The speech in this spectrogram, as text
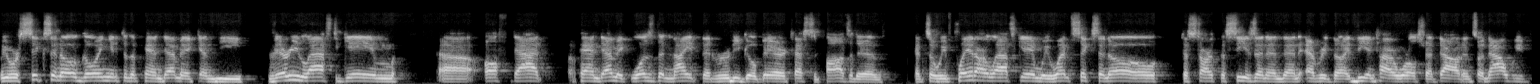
we were 6 and 0 going into the pandemic and the very last game uh, off that pandemic was the night that Rudy Gobert tested positive. And so we played our last game. We went six and zero oh to start the season, and then every the, the entire world shut down. And so now we've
